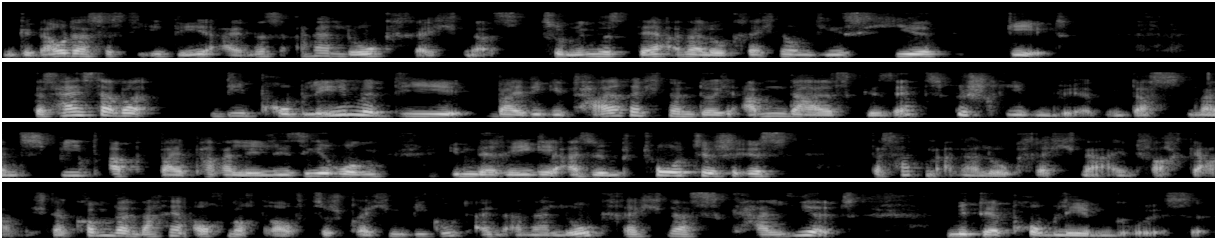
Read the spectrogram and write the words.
Und genau das ist die Idee eines Analogrechners, zumindest der Analogrechner, um die es hier geht. Das heißt aber, die Probleme, die bei Digitalrechnern durch Amdahls Gesetz beschrieben werden, dass mein Speed-up bei Parallelisierung in der Regel asymptotisch ist, das hat ein Analogrechner einfach gar nicht. Da kommen wir nachher auch noch drauf zu sprechen, wie gut ein Analogrechner skaliert mit der Problemgröße.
